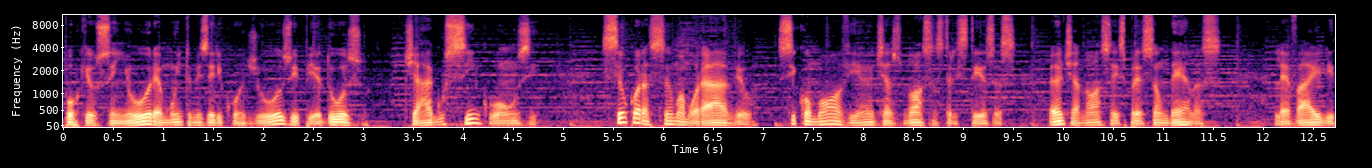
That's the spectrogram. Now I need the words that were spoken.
porque o Senhor é muito misericordioso e piedoso Tiago 5:11. Seu coração amorável se comove ante as nossas tristezas, ante a nossa expressão delas. Levai-lhe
